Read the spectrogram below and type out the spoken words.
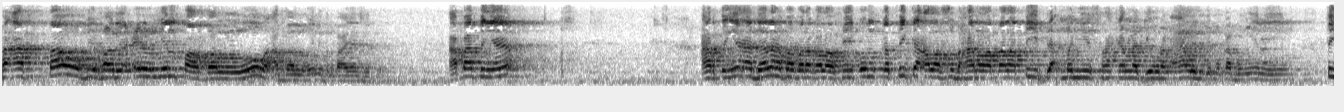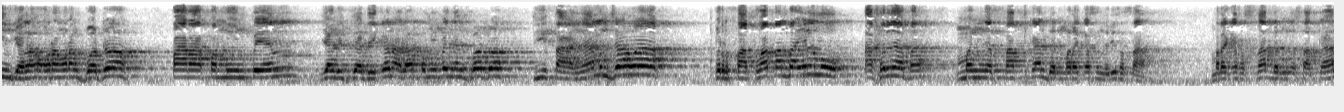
fa'aftau bi ghairi ilmin fadallu wa adallu. Ini berbahaya situ. Apa artinya? Artinya adalah apa barakallahu fikum ketika Allah Subhanahu wa taala tidak menyisakan lagi orang alim di muka bumi ini, tinggallah orang-orang bodoh. Para pemimpin yang dijadikan adalah pemimpin yang bodoh, ditanya menjawab, berfatwa tanpa ilmu. Akhirnya apa? Menyesatkan dan mereka sendiri sesat. Mereka sesat dan menyesatkan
